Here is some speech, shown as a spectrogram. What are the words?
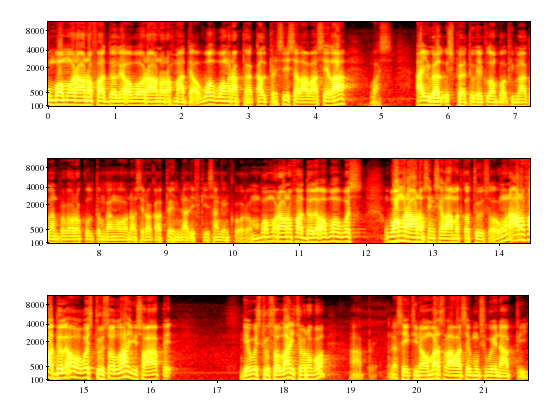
umpama ora ana fadhole Allah ora ana rahmate Allah wong ora bakal bersih selawase la was ayuhal usbatu he kelompok bima kelan perkara kultum kang ana sira kabeh minal ifki saking koro umpama ora ana fadhole Allah wis Wong ora ana sing selamat kok dosa. Wong ana fadhole Allah wis dosa lah ya iso apik. Nggih wis dosa lah iso napa? Apik. Lah Sayyidina Umar selawase musuhe Nabi.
